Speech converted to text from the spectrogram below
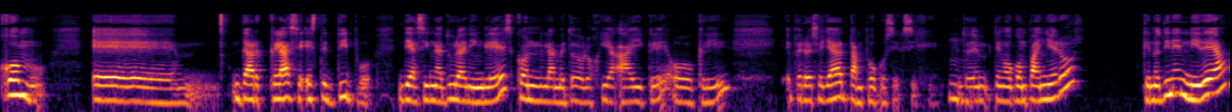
cómo eh, dar clase, este tipo de asignatura en inglés con la metodología AICLE o CLIL, pero eso ya tampoco se exige. Mm. Entonces tengo compañeros que no tienen ni idea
